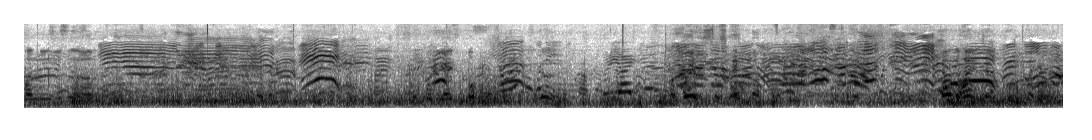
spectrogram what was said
3人ずつ並ぶ。とりあえずちゃ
